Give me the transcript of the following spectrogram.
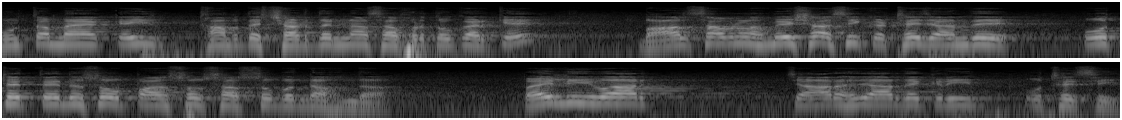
ਹੁਣ ਤਾਂ ਮੈਂ ਕਈ ਥਾਂ ਤੇ ਛੱਡ ਦਿੰਨਾ ਸਫ਼ਰ ਤੋਂ ਕਰਕੇ। ਬਾਲ ਸਾਹਿਬ ਨਾਲ ਹਮੇਸ਼ਾ ਅਸੀਂ ਇਕੱਠੇ ਜਾਂਦੇ, ਉੱਥੇ 300 500 700 ਬੰਦਾ ਹੁੰਦਾ। ਪਹਿਲੀ ਵਾਰ 4000 ਦੇ ਕਰੀਬ ਉੱਥੇ ਸੀ।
